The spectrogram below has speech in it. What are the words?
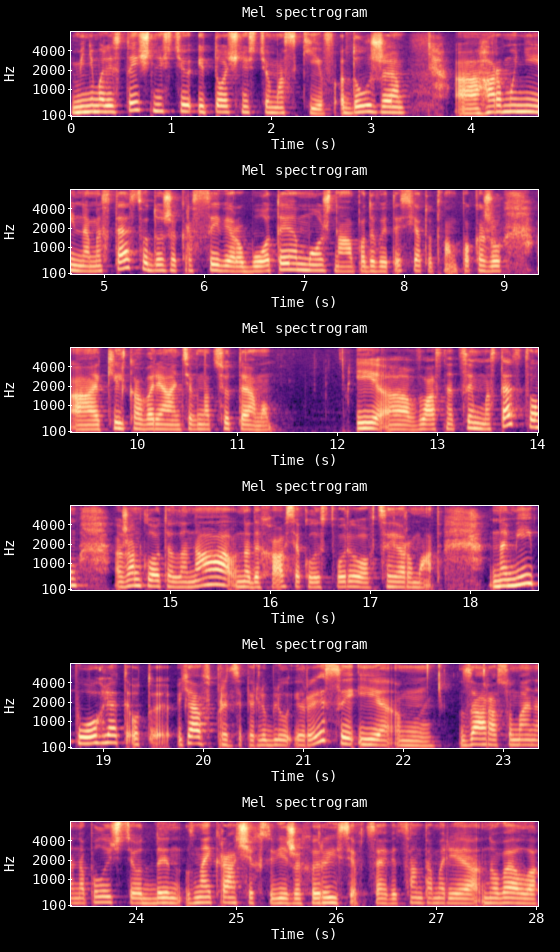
мінімалістичністю і точністю мазків. Дуже е, гармонійне мистецтво, дуже красиві роботи. Можна подивитись, я тут вам покажу кілька варіантів на цю тему. І власне цим мистецтвом Жан-Клод Елена надихався, коли створював цей аромат. На мій погляд, от я в принципі люблю іриси, і м, зараз у мене на поличці один з найкращих свіжих ірисів це від Санта Марія Новелла,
